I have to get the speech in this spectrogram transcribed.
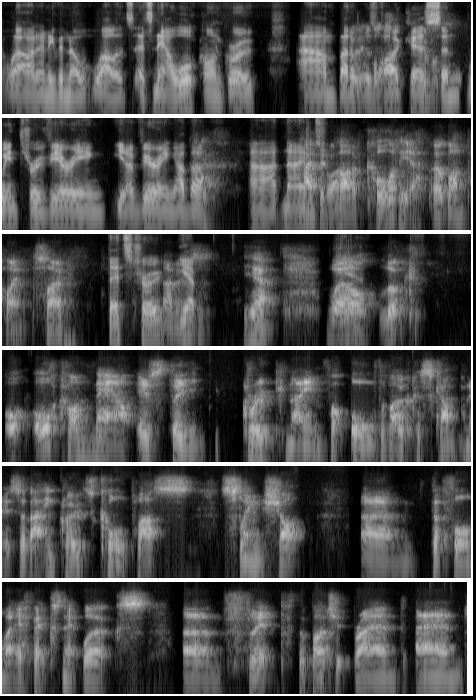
well, I don't even know. Well, it's it's now Orcon Group, um, but it was Vocus and went through varying you know varying other uh, names. Had been right? part of Kordia at one point, so that's true. Um, yep. Yeah. Well, yeah. look, Orcon now is the group name for all the Vocus companies, so that includes CallPlus, Slingshot, um, the former FX networks, um, Flip, the budget brand, and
